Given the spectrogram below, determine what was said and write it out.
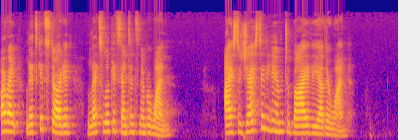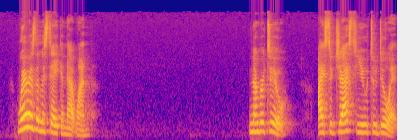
All right, let's get started. Let's look at sentence number one. I suggested him to buy the other one. Where is the mistake in that one? Number two, I suggest you to do it.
